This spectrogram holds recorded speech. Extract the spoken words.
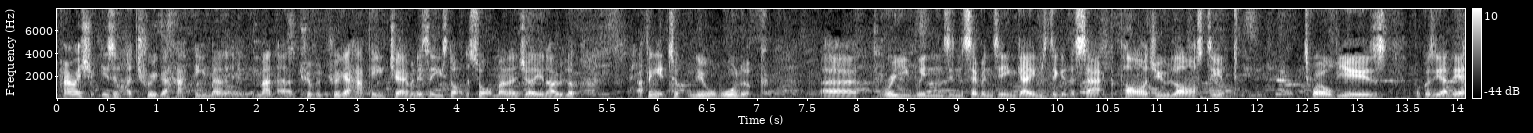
Parish isn't a trigger happy man, man uh, tri- trigger happy chairman, is he? He's not the sort of manager, you know. Look, I think it took Neil Warnock uh, three wins in 17 games to get the sack. Pardew lasted 12 years because he had the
